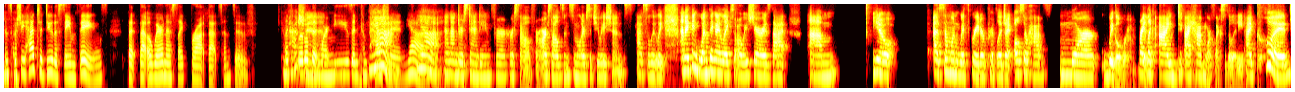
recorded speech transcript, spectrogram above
and so she had to do the same things but that awareness like brought that sense of like a little bit more ease and compassion yeah. yeah yeah and understanding for herself or ourselves in similar situations absolutely and i think one thing i like to always share is that um you know as someone with greater privilege i also have more wiggle room, right? Like I do, I have more flexibility. I could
